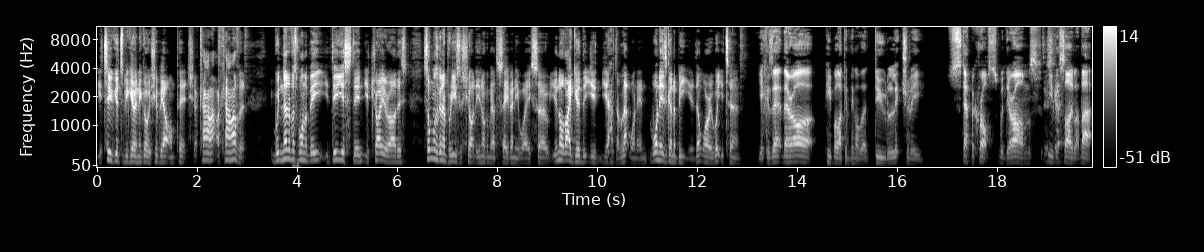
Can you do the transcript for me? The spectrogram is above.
you're too good to be going to goal? You should be out on pitch. I can't. I can't have it. None of us want to be. You do your stint. You try your hardest. Someone's going to produce a shot that you're not going to be able to save anyway. So you're not that good that you you have to let one in. One is going to beat you. Don't worry. Wait your turn. Yeah, because there, there are people I can think of that do literally step across with their arms either side like that.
